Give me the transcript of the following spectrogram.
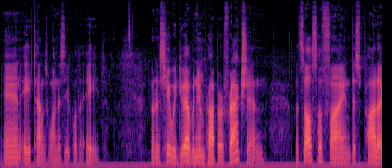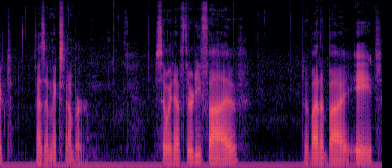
and 8 times 1 is equal to 8. Notice here we do have an improper fraction. Let's also find this product as a mixed number. So we'd have 35 divided by 8,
